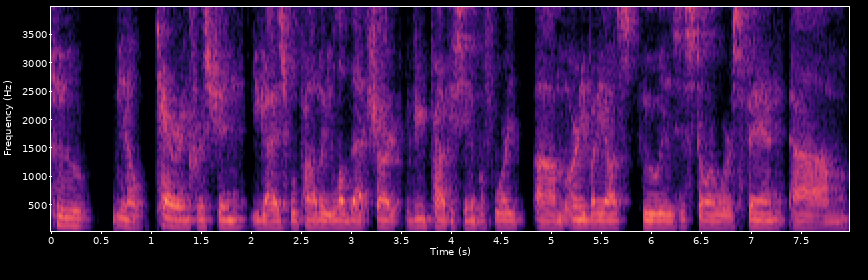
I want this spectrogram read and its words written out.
who you know, Tara and Christian, you guys will probably love that chart. If you've probably seen it before, um, or anybody else who is a Star Wars fan, um,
